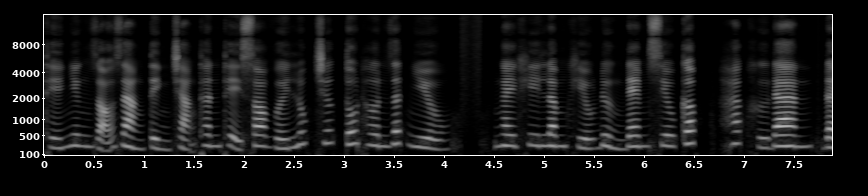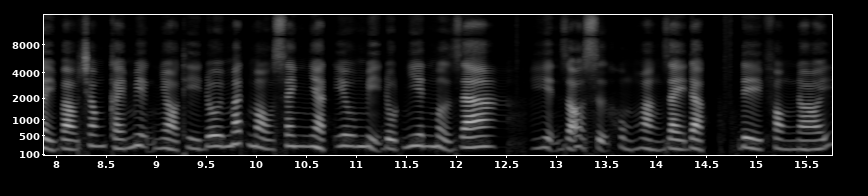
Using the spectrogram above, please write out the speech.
thế nhưng rõ ràng tình trạng thân thể so với lúc trước tốt hơn rất nhiều. Ngay khi Lâm Khiếu Đường đem siêu cấp hắc khứ đan đẩy vào trong cái miệng nhỏ thì đôi mắt màu xanh nhạt yêu mị đột nhiên mở ra, hiện rõ sự khủng hoảng dày đặc, đề phòng nói,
